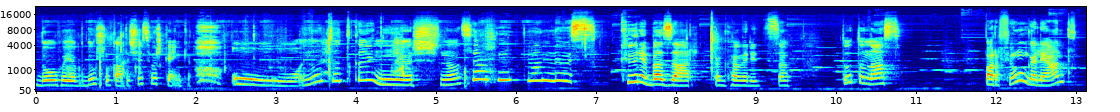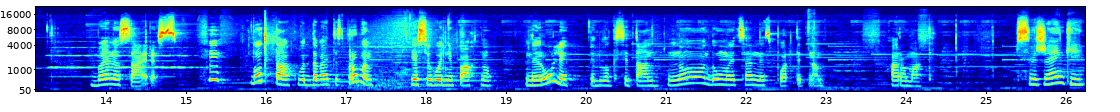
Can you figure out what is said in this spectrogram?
довго я буду шукати щось важкеньке. О, ну тут, звісно, це вам не ось базар, як говориться. Тут у нас парфюм Галіант Буенос-Айрес. От так. От давайте спробуємо. Я сьогодні пахну не ролі під локситан, але думаю, це не спортить нам аромат. Свіженький.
